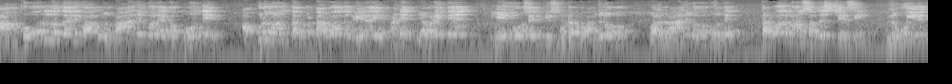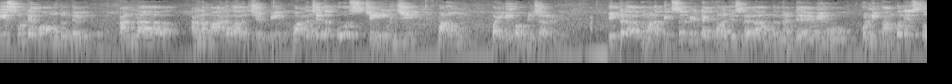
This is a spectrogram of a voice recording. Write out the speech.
ఆ కోర్లో కానీ వాళ్ళు రానివ్వలేకపోతే అప్పుడు మనం తర్వా- తర్వాత వేరే అంటే ఎవరైతే ఏ కోర్స్ అయితే తీసుకుంటారో అందులో వాళ్ళు రానివ్వకపోతే తర్వాత మనం సజెస్ట్ చేసి నువ్వు ఇది తీసుకుంటే బాగుంటుంది అన్న అన్న మాట వాళ్ళకి చెప్పి వాళ్ళ చేత కోర్స్ చేయించి మనం బయటికి పంపించాలండి. ఇక్కడ మన పిక్సెల్ విల్ టెక్నాలజీస్లో ఎలా ఉంటుందంటే మేము కొన్ని కంపెనీస్తో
